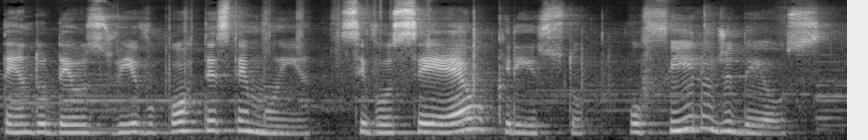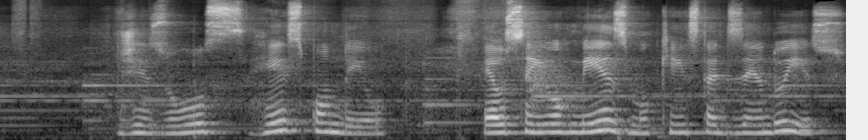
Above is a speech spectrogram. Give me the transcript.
tendo Deus vivo por testemunha, se você é o Cristo, o Filho de Deus. Jesus respondeu: É o Senhor mesmo quem está dizendo isso.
